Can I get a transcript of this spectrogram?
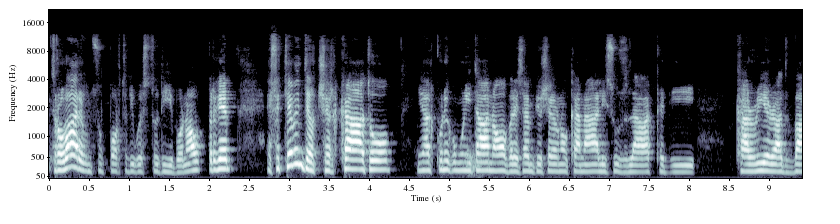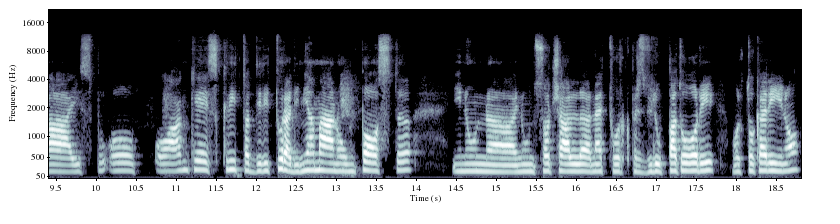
trovare un supporto di questo tipo, no? perché effettivamente ho cercato in alcune comunità, no? per esempio c'erano canali su Slack di career advice, ho, ho anche scritto addirittura di mia mano un post in un, in un social network per sviluppatori molto carino.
